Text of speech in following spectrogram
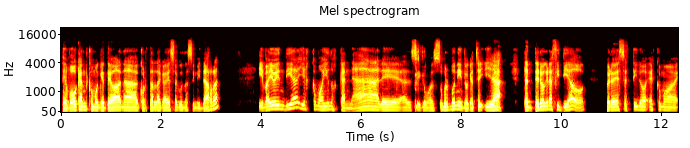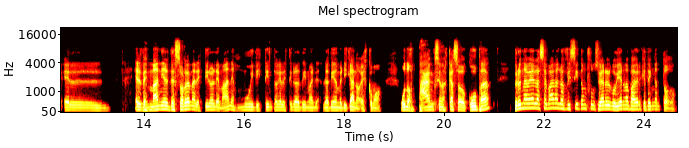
te evocan como que te van a cortar la cabeza con una cimitarra. Y vaya hoy en día y es como hay unos canales, así como súper bonito, ¿cachai? Y ya, está entero grafiteado, pero ese estilo es como el, el desmán y el desorden al estilo alemán es muy distinto que el estilo latino- latinoamericano. Es como unos punks unos casos ocupa, pero una vez a la semana los visita un funcionario del gobierno para ver que tengan todo.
